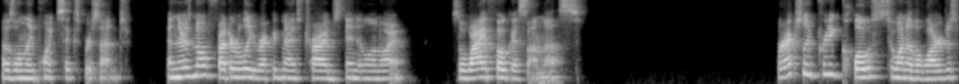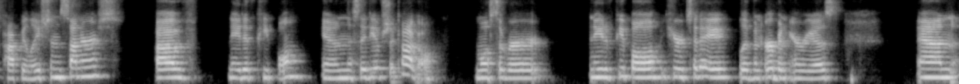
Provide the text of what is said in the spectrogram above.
That was only 0.6%. And there's no federally recognized tribes in Illinois. So why focus on this? We're actually pretty close to one of the largest population centers of Native people in the city of Chicago. Most of our Native people here today live in urban areas. And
